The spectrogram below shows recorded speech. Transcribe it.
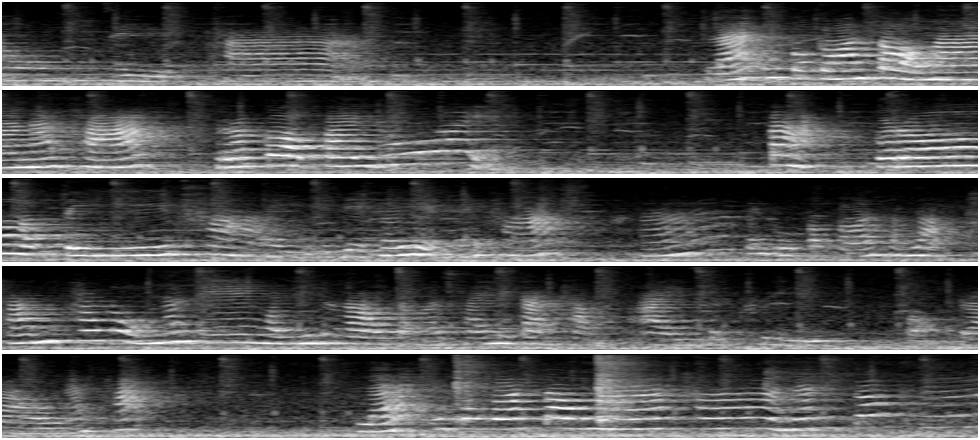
นมจืดค่ะ และอุปกรณ์ต่อมานะคะ ประกอบไปด้วยตะกร้อ ตีไข่เด็กเคยเห็นไหมคะอ่าเป็นอุปกรณ์สำหรับทำขนมนั่นเอง วันนี้เราจะมาใช้ในการทำไอศครีมของเรานะคะ และอุปกรณ์ต่อมาค่ะนั่นก็คือ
